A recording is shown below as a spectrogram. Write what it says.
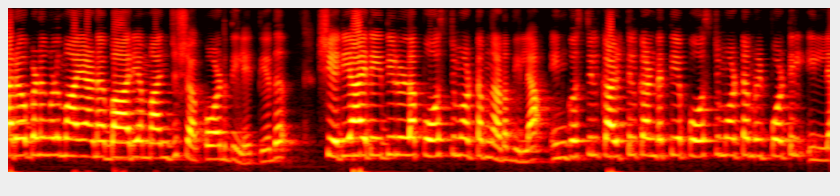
ആരോപണങ്ങളുമായാണ് ഭാര്യ മഞ്ജുഷ കോടതിയിലെത്തിയത്. ശരിയായ രീതിയിലുള്ള പോസ്റ്റ്മോർട്ടം നടന്നില്ല. ഇൻക്വസ്റ്റിൽ കഴുത്തിൽ കണ്ടെത്തിയ പോസ്റ്റ്മോർട്ടം റിപ്പോർട്ടിൽ ഇല്ല.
